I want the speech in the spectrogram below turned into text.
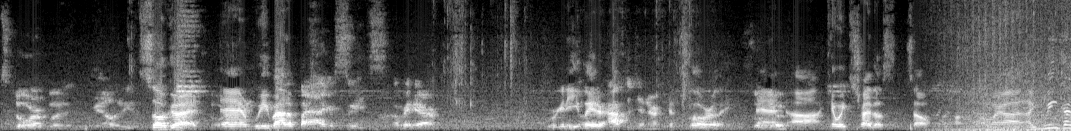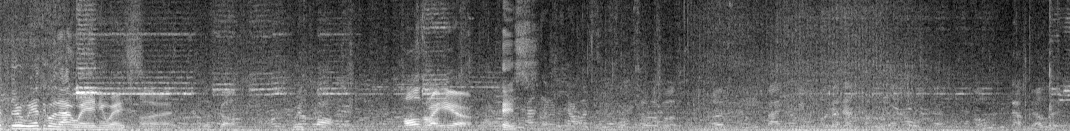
Store, but in reality it's So good. Store. And we bought a bag of sweets over here. We're gonna eat later after dinner because it's a little early. So and good. uh, can't wait to try those. So. Oh my god! I, we can cut through. We have to go that way, anyways. Alright, let's go. Where's Paul? Paul's right here. Yes. Oh,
